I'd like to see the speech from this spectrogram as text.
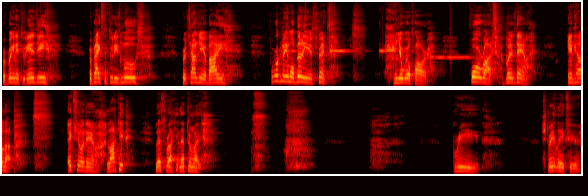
for bringing it through energy, for practicing through these moves, for challenging your body, for working on your mobility and your strength and your willpower. Four rocks, butt it down. Inhale up. Exhale down. Lock it. Let's rock it left and right. Breathe. Straight legs here.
